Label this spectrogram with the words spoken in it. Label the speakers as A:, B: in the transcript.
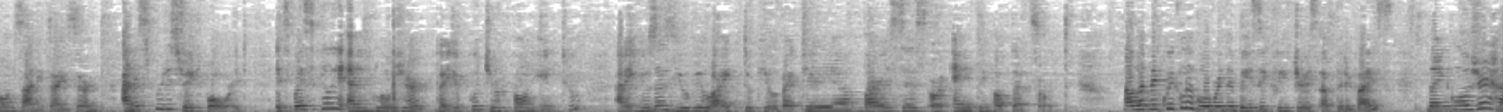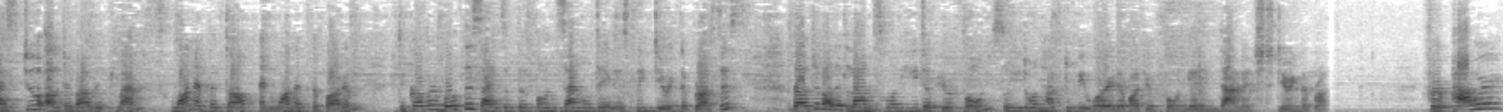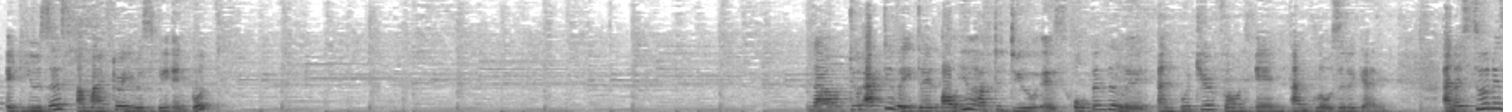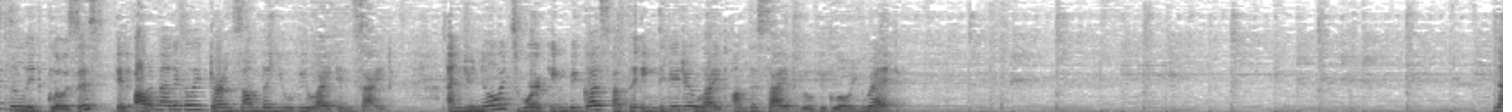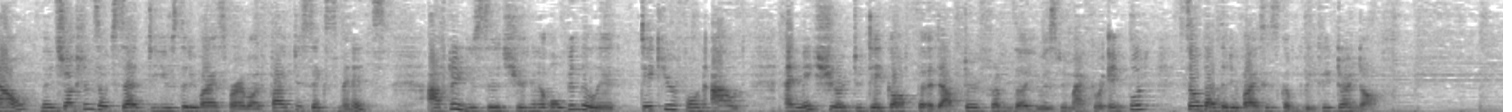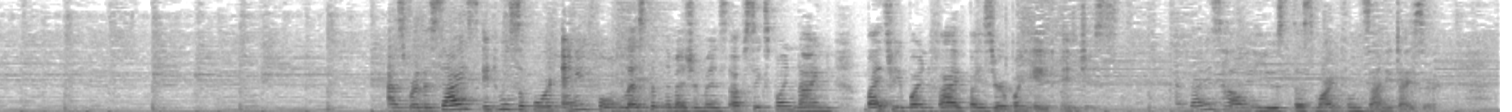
A: smartphone sanitizer and it's pretty straightforward. It's basically an enclosure that you put your phone into and it uses UV light to kill bacteria, viruses or anything of that sort. Now let me quickly go over the basic features of the device. The enclosure has two ultraviolet lamps, one at the top and one at the bottom to cover both the sides of the phone simultaneously during the process. The ultraviolet lamps won't heat up your phone so you don't have to be worried about your phone getting damaged during the process. For power, it uses a micro USB input. Now to activate it, all you have to do is open the lid and put your phone in and close it again. And as soon as the lid closes, it automatically turns on the UV light inside and you know it's working because of the indicator light on the side will be glowing red. Now, the instructions have said to use the device for about 5 to 6 minutes. After usage, you're going to open the lid, take your phone out, and make sure to take off the adapter from the USB micro input so that the device is completely turned off. As for the size, it will support any phone less than the measurements of 6.9 by 3.5 by 0.8 inches. And that is how we use the smartphone sanitizer.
